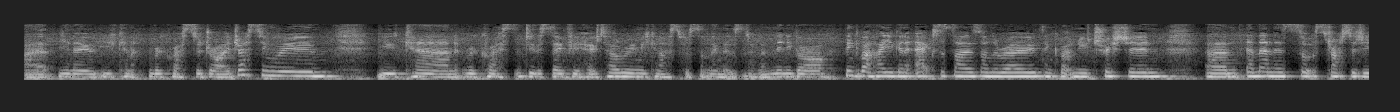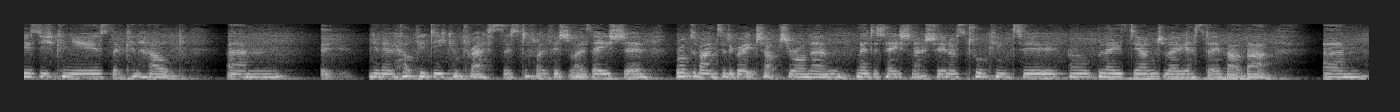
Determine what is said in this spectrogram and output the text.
uh, you know, you can request a dry dressing room. You can request, do the same for your hotel room. You can ask for something that doesn't have a minibar. Think about how you're going to exercise on the road. Think about nutrition. Um, and then there's sort of strategies you can use that can help um, you know, help you decompress. So stuff like visualization. Rob da Bank did a great chapter on um, meditation actually, and I was talking to oh, Blaise D'Angelo yesterday about that, um,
